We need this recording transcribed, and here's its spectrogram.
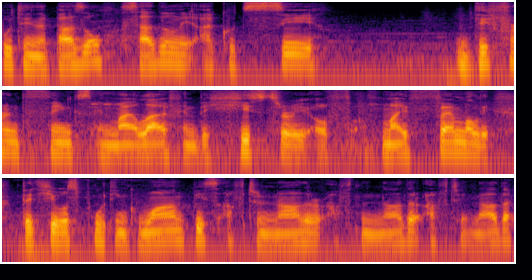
put in a puzzle. Suddenly I could see different things in my life in the history of, of my family that he was putting one piece after another after another after another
